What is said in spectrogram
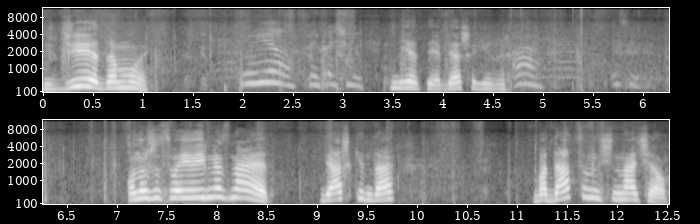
Иди домой. Нет, я хочу. Нет, я Бяша говорю. А, Он уже свое имя знает. Бяшкин, да? Бодаться нач- начал.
